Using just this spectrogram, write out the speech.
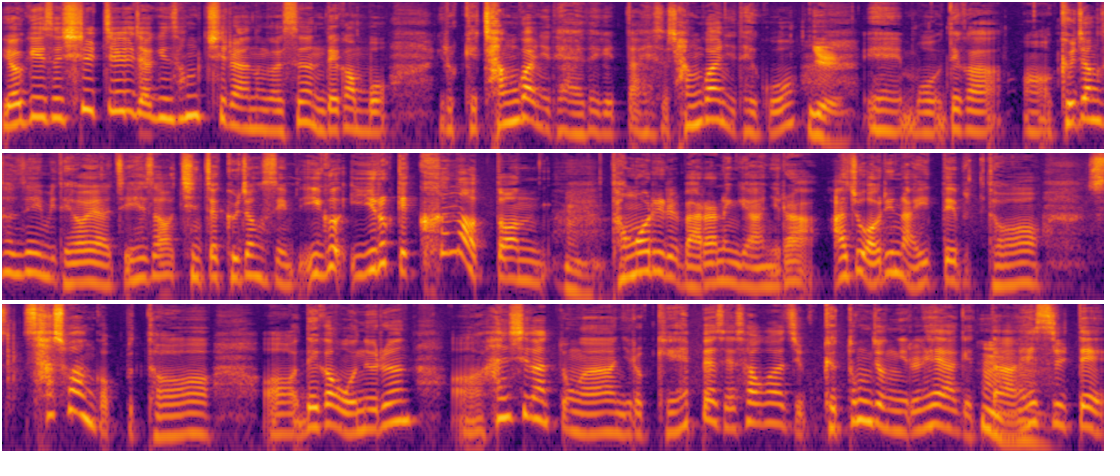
여기에서 실질적인 성취라는 것은 내가 뭐 이렇게 장관이 돼야 되겠다 해서 장관이 되고 예. 예, 뭐 내가 어 교장 선생님이 되어야지 해서 진짜 교장 선생님 이거 이렇게 큰 어떤 음. 덩어리를 말하는 게 아니라 아주 어린 아이 때부터 스- 사소한 것부터 어 내가 오늘은 어한 시간 동안 이렇게 햇볕에 서 가지고 교통 정리를 해야겠다 음, 음. 했을 때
